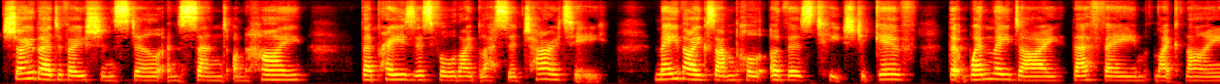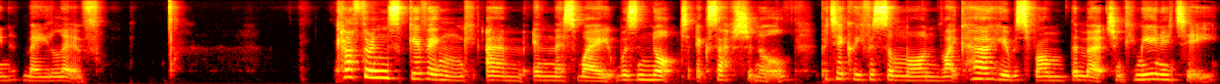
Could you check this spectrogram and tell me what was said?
show their devotion still and send on high their praises for thy blessed charity. May thy example others teach to give, that when they die, their fame like thine may live. Catherine's giving um, in this way was not exceptional, particularly for someone like her who was from the merchant community.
